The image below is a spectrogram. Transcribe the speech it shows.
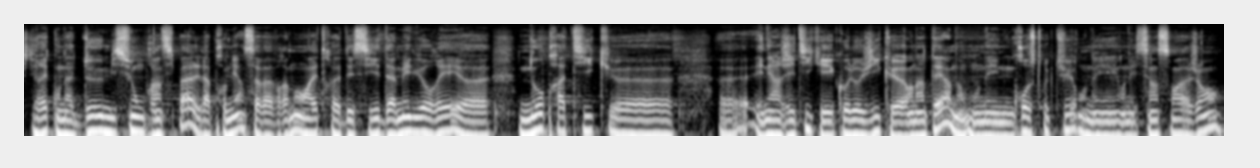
je dirais qu'on a deux missions principales. La première, ça va vraiment être d'essayer d'améliorer nos pratiques. Énergétiques et écologiques en interne. On est une grosse structure, on est, on est 500 agents.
